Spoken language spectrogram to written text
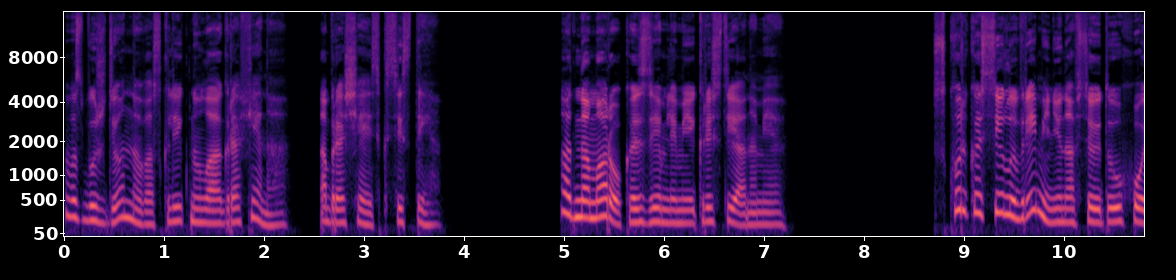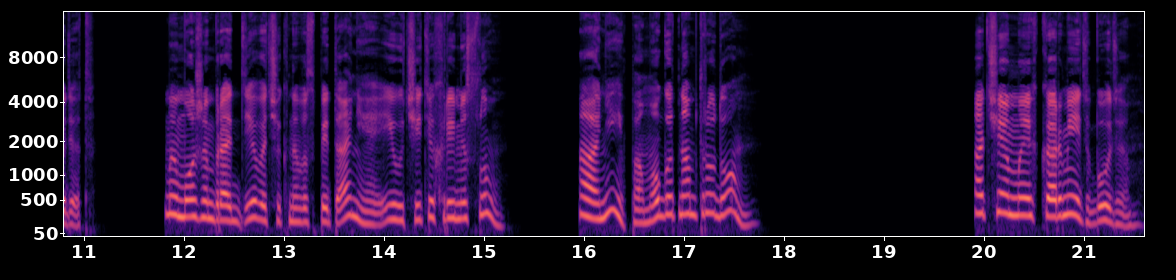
Возбужденно воскликнула Аграфена, обращаясь к сестре. «Одна морока с землями и крестьянами. Сколько сил и времени на все это уходит? Мы можем брать девочек на воспитание и учить их ремеслу. А они помогут нам трудом. А чем мы их кормить будем?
